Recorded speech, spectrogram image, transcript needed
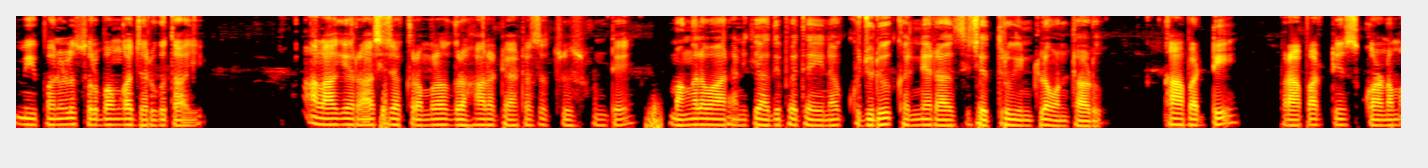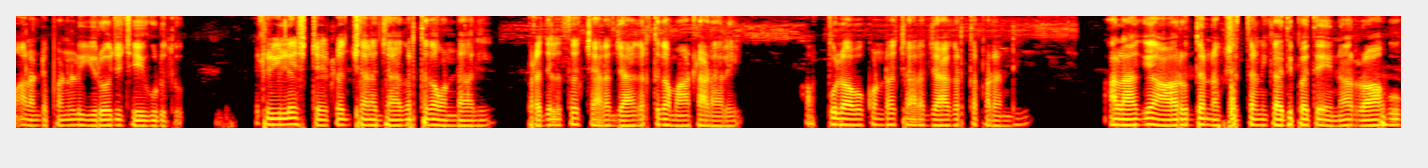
మీ పనులు సులభంగా జరుగుతాయి. అలాగే రాశి చక్రంలో గ్రహాల స్టేటస్ చూసుకుంటే మంగళవారానికి అధిపతి అయిన కుజుడు కన్య రాశి శత్రువు ఇంట్లో ఉంటాడు. కాబట్టి ప్రాపర్టీస్ కొనడం అలాంటి పనులు ఈరోజు చేయకూడదు. రియల్ ఎస్టేట్లో చాలా జాగ్రత్తగా ఉండాలి. ప్రజలతో చాలా జాగ్రత్తగా మాట్లాడాలి. అప్పులు అవ్వకుండా చాలా జాగ్రత్త పడండి. అలాగే ఆరుద్ర నక్షత్రానికి అధిపతి అయిన రాహు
